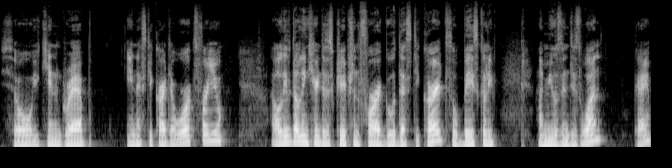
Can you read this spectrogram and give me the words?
So you can grab an SD card that works for you. I'll leave the link here in the description for a good SD card. So basically I'm using this one, okay?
